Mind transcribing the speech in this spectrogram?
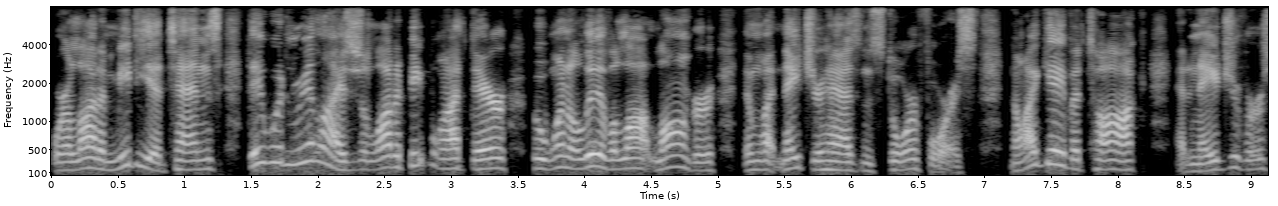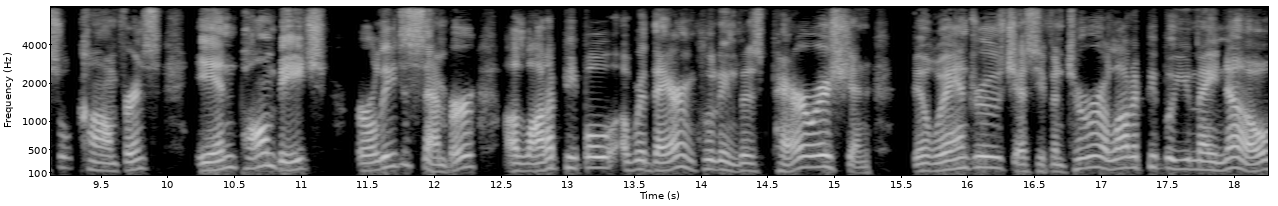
where a lot of media attends, they wouldn't realize there's a lot of people out there who want to live a lot longer than what nature has in store for us. Now, I gave a talk at an Reversal conference in Palm Beach early December. A lot of people were there, including Liz Parrish and Bill Andrews, Jesse Ventura, a lot of people you may know.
